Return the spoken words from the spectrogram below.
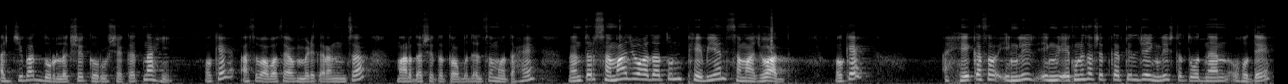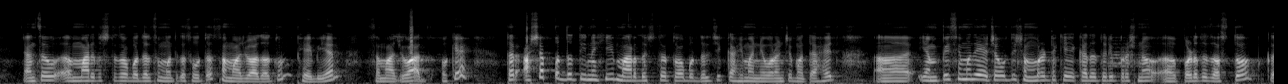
अजिबात दुर्लक्ष करू शकत नाही. ओके? असं बाबासाहेब आंबेडकरांचं मार्गदर्शक तत्वाबद्दलचं मत आहे. नंतर समाजवादातून फेबियन समाजवाद. ओके? हे कसं इंग्लिश इंग्लि एकोणीसाव्या शतकातील जे इंग्लिश तत्वज्ञान होते त्यांचं मार्गदर्शक तत्वाबद्दलचं मत कसं होतं? समाजवादातून फेबियन समाजवाद ओके? तर अशा पद्धतीने ही मार्गदर्शक तत्वाबद्दलची काही मान्यवरांची मतं आहेत. एम पी सीमध्ये याच्यावरती शंभर टक्के एखादा तरी प्रश्न पडतच असतो. क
